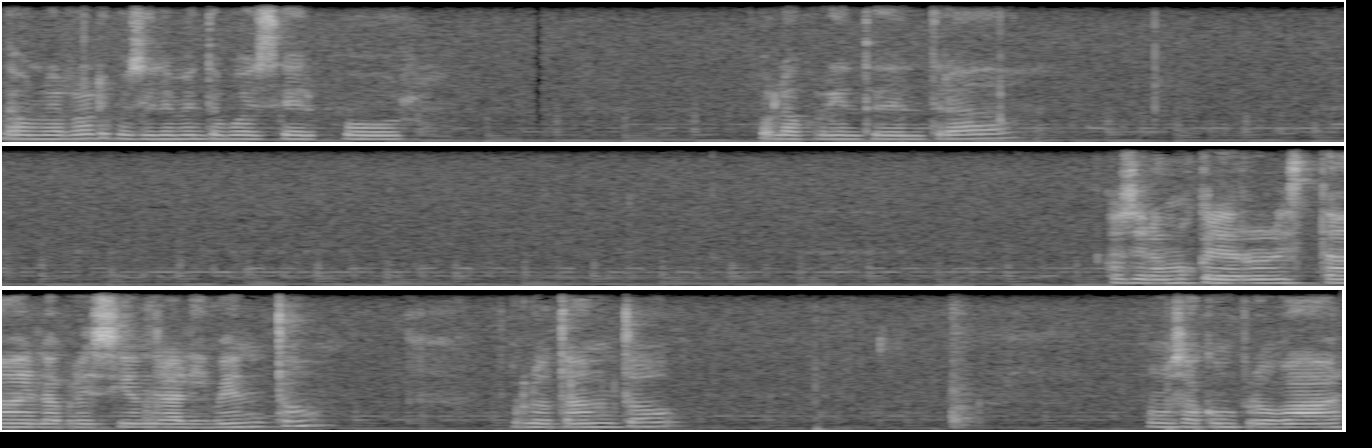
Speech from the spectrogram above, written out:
Da un error y posiblemente puede ser por, por la corriente de entrada. Observamos que el error está en la presión del alimento, por lo tanto Vamos a comprobar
